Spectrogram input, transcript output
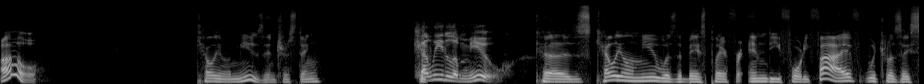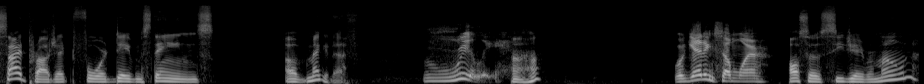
oh. Kelly Lemieux's interesting Kelly Lemieux. because Kelly Lemieux was the bass player for MD45, which was a side project for Dave Mustaine's of Megadeth. Really? Uh huh. We're getting somewhere. Also, CJ Ramone,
